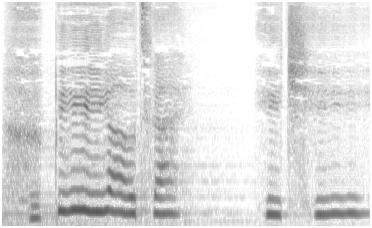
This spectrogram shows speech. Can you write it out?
何必要在一起？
